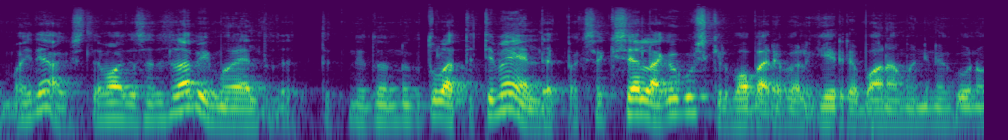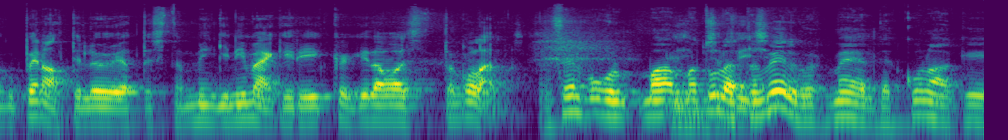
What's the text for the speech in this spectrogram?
ma ei tea, kas Levadias on see läbi mõeldud, et, et nüüd on nagu tuletati meelde, et peaks äkki selle ka kuskil paberi peale kirja panema, nii nagu, nagu penaltilööjatest on mingi nimekiri ikkagi tavaliselt on olemas. sel puhul ma, ma tuletan viis. veel kord meelde, et kunagi,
